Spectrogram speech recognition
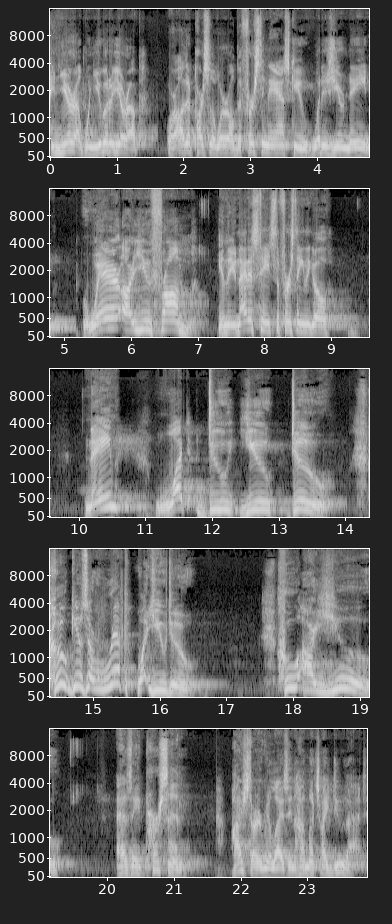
in Europe, when you go to Europe or other parts of the world, the first thing they ask you, what is your name? Where are you from? In the United States, the first thing they go, name? What do you do? Who gives a rip what you do? Who are you as a person? I started realizing how much I do that.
